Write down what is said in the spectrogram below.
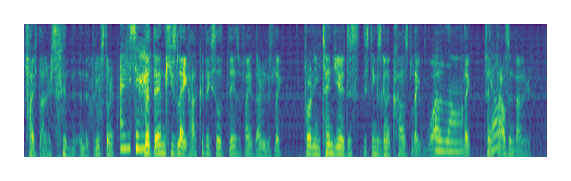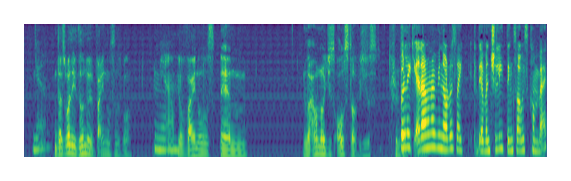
five dollars in the, in the thrift store. Are you serious? But then he's like, how could they sell this five dollars? Like, probably in ten years, this this thing is gonna cost like a what, lot. like ten thousand dollars. yeah, And that's what they do with vinyls as well. yeah. Your vinyls and, you know, I don't know, just old stuff. It just turns. But like, and I don't know if you notice, like eventually things always come back.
